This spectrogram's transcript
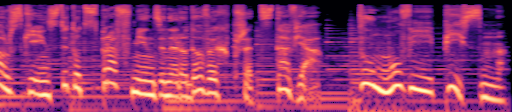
Polski Instytut Spraw Międzynarodowych przedstawia. Tu mówi pism.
